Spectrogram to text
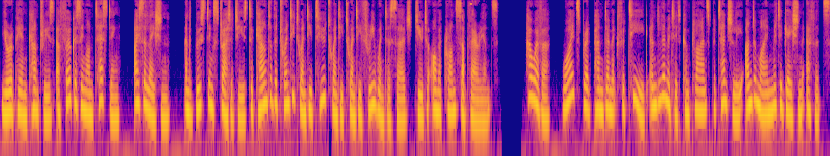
European countries are focusing on testing, isolation, and boosting strategies to counter the 2022 2023 winter surge due to Omicron subvariants. However, widespread pandemic fatigue and limited compliance potentially undermine mitigation efforts.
